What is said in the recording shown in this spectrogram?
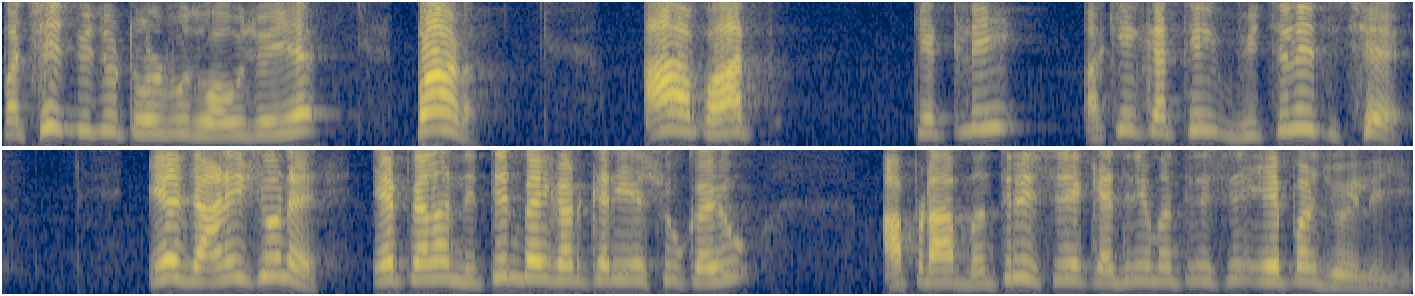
પછી જ બીજું ટોલ બૂથ હોવું જોઈએ. પણ આ વાત કેટલી હકીકતથી વિચલિત છે એ જાણીશું ને. એ પહેલાં નીતિનભાઈ ગડકરીએ શું કહ્યું? આપણા મંત્રીશ્રીએ કેન્દ્રીય મંત્રીશ્રી એ પણ જોઈ લઈએ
